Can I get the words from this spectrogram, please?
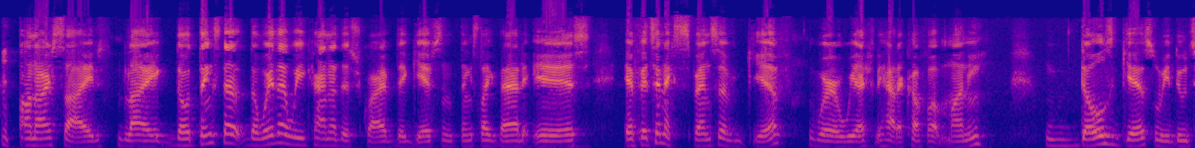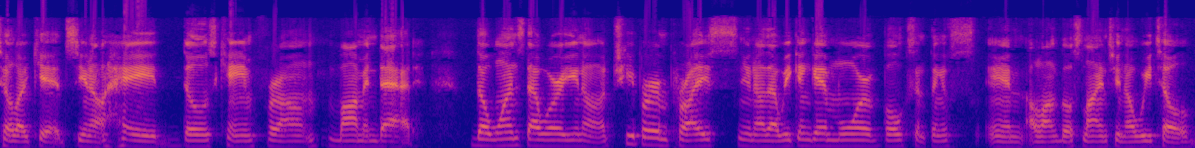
on our side, like the things that the way that we kind of describe the gifts and things like that is if it's an expensive gift where we actually had to cuff up money, those gifts we do tell our kids, you know, hey, those came from mom and dad. The ones that were, you know, cheaper in price, you know, that we can get more bulks and things and along those lines, you know, we tell,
